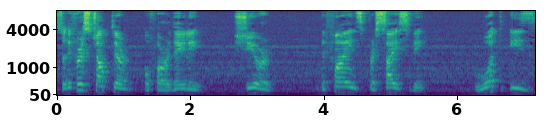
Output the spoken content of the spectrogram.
So the first chapter of our daily shiur defines precisely what is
